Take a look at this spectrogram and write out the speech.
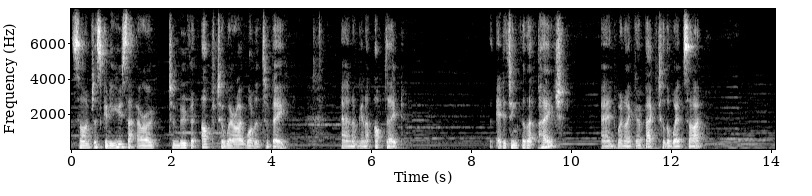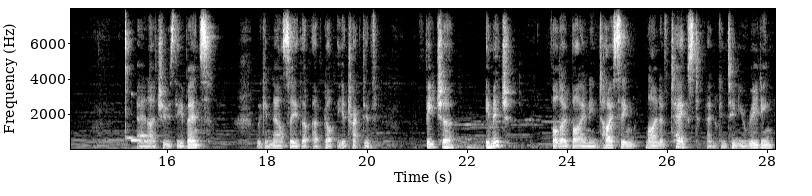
So I'm just going to use that arrow to move it up to where I want it to be. And I'm going to update the editing for that page. And when I go back to the website and I choose the events, we can now see that I've got the attractive feature image followed by an enticing line of text and continue reading.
